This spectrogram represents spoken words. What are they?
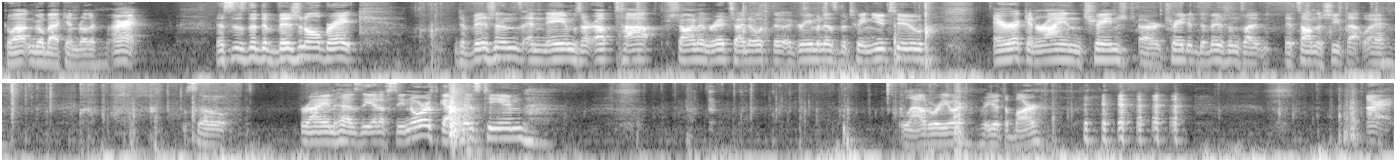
go out and go back in, brother. All right. This is the divisional break. Divisions and names are up top. Sean and Rich, I know what the agreement is between you two. Eric and Ryan changed or traded divisions. I it's on the sheet that way. So Ryan has the NFC North, got his team. loud where you are? Were you at the bar? All right.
